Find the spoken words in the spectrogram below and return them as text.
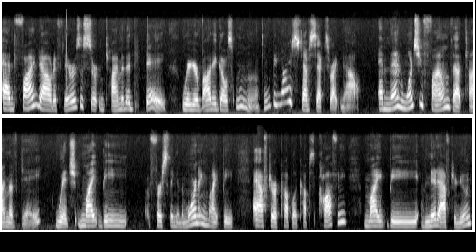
and find out if there is a certain time of the day where your body goes, hmm, it would be nice to have sex right now. And then once you found that time of day, which might be first thing in the morning, might be after a couple of cups of coffee, might be mid afternoon.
